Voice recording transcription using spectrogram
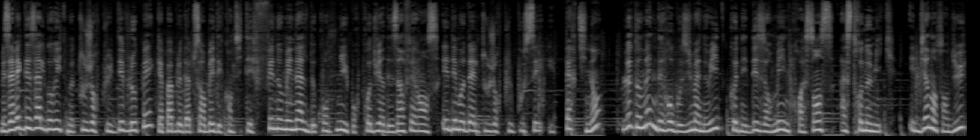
Mais avec des algorithmes toujours plus développés, capables d'absorber des quantités phénoménales de contenu pour produire des inférences et des modèles toujours plus poussés et pertinents, le domaine des robots humanoïdes connaît désormais une croissance astronomique. Et bien entendu,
